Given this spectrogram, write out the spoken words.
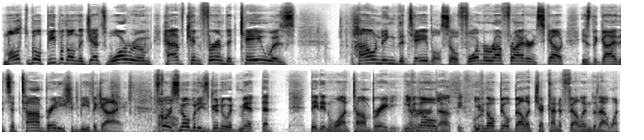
Multiple people though in the Jets war room have confirmed that Kaye was pounding the table. So former Rough Rider and Scout is the guy that said Tom Brady should be the guy. Of course, nobody's going to admit that they didn't want Tom Brady, even though heard that before. even though Bill Belichick kind of fell into that one.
